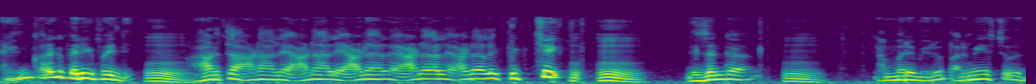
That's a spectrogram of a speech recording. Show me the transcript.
భయంకరంగా పెరిగిపోయింది. ఆడితే ఆడాలి ఆడాలి ఆడాలి ఆడాలి ఆడాలి పిచ్చి. నిజంగా. నమ్మరు మీరు. పరమేశ్వరుడు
